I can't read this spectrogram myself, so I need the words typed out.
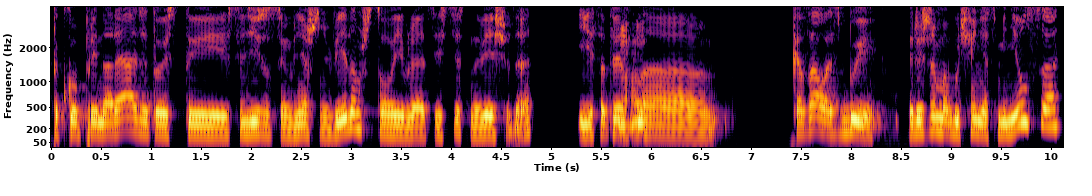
такой при наряде, то есть ты следишь за своим внешним видом, что является естественной вещью, да? И, соответственно, угу. казалось бы, режим обучения сменился,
